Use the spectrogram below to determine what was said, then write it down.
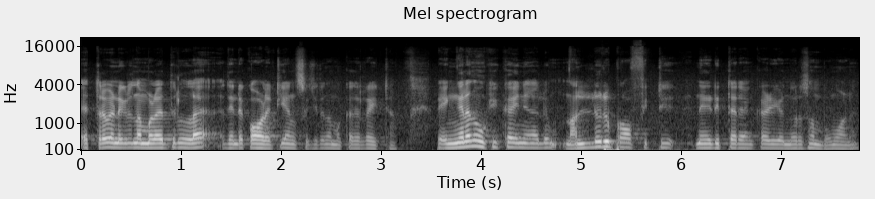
എത്ര വേണമെങ്കിലും നമ്മുടെ അടുത്തുള്ള ഇതിന്റെ ക്വാളിറ്റി അനുസരിച്ചിട്ട് നമുക്കത് റേറ്റാണ് അപ്പോൾ എങ്ങനെ നോക്കിക്കഴിഞ്ഞാലും നല്ലൊരു പ്രോഫിറ്റ് നേടിത്തരാൻ കഴിയുന്ന ഒരു സംഭവമാണ്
